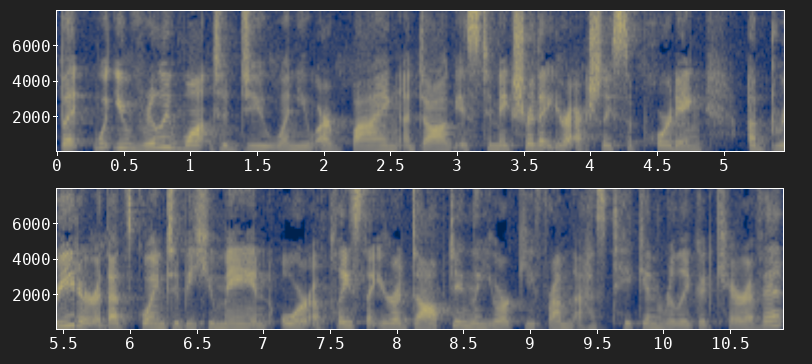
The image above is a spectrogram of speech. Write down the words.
But what you really want to do when you are buying a dog is to make sure that you're actually supporting a breeder that's going to be humane or a place that you're adopting the Yorkie from that has taken really good care of it.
